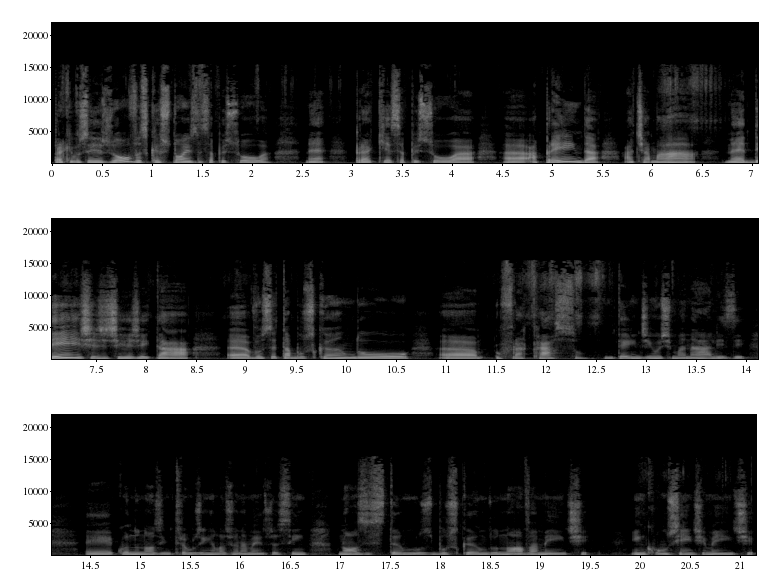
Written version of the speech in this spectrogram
para que você resolva as questões dessa pessoa, né? Para que essa pessoa uh, aprenda a te amar, né? Deixe de te rejeitar. Uh, você está buscando uh, o fracasso, entende? Em última análise, é, quando nós entramos em relacionamentos assim, nós estamos buscando novamente, inconscientemente,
